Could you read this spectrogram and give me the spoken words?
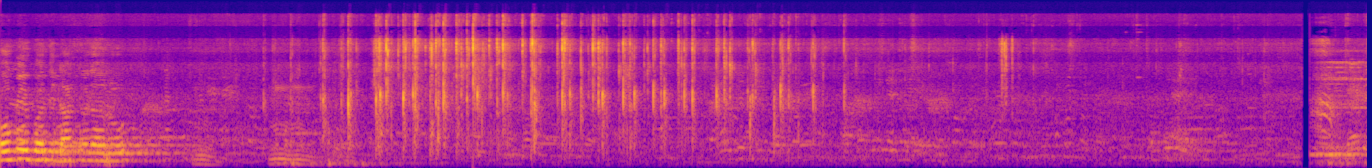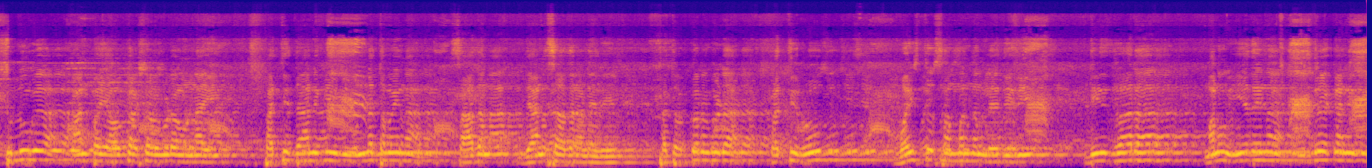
హోమియోపతి డాక్టర్ గారు. సులువుగా ఆన్పోయే అవకాశాలు కూడా ఉన్నాయి. ప్రతి దానికి ఇది ఉన్నతమైన సాధన ధ్యాన సాధన అనేది. ప్రతి ఒక్కరు కూడా ప్రతిరోజు వయసుతో సంబంధం లేదు ఇది. దీని ద్వారా మనం ఏదైనా ఉద్రేకానికి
